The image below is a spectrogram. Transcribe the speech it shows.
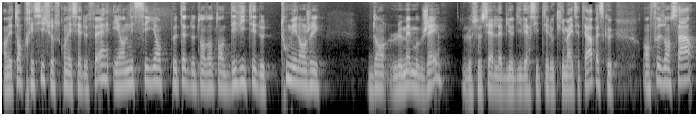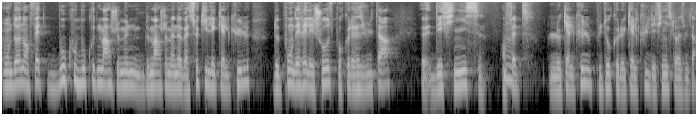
en étant précis sur ce qu'on essaie de faire et en essayant peut-être de temps en temps d'éviter de tout mélanger dans le même objet, le social, la biodiversité, le climat, etc. Parce que en faisant ça, on donne en fait beaucoup beaucoup de marge de, de marge de manœuvre à ceux qui les calculent, de pondérer les choses pour que les résultats définissent en mmh. fait le calcul plutôt que le calcul définisse le résultat.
